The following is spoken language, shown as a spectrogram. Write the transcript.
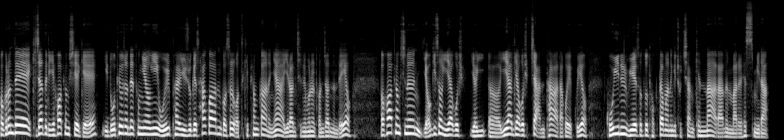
어, 그런데 기자들이 허화평 씨에게 이 노태우 전 대통령이 5.18 유족에 사과한 것을 어떻게 평가하느냐 이런 질문을 던졌는데요. 어, 허화평 씨는 여기서 이해하고 싶, 어, 이야기하고 싶지 않다라고 했고요. 고인을 위해서도 덕담하는 게 좋지 않겠나라는 말을 했습니다.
